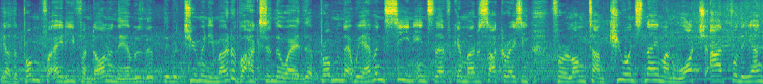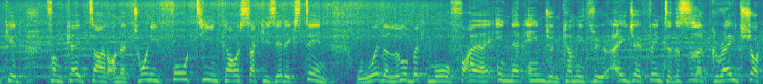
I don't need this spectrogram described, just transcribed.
Yeah, the problem for AD van Dalen there was there were too many motorbikes in the way. The problem that we haven't seen in South African motorcycle racing for a long time. Kuan's name on watch out for the young kid from Cape Town on a 2014 Kawasaki ZX10 with a little bit more fire in that engine coming through. AJ Venter, this is a great shot.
